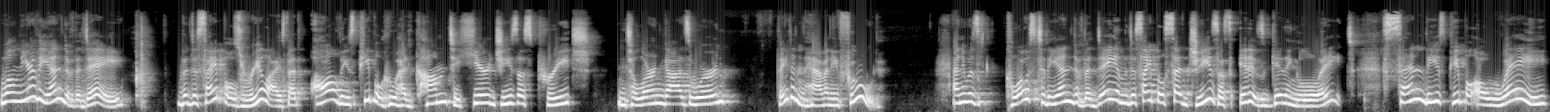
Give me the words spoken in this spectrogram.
Well, near the end of the day, the disciples realized that all these people who had come to hear Jesus preach and to learn God's word, they didn't have any food. And it was close to the end of the day, and the disciples said, Jesus, it is getting late. Send these people away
